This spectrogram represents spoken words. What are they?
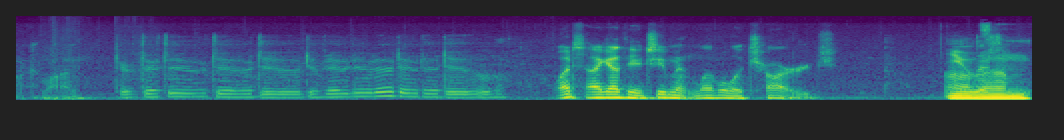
Oh, come on. Do, do, do, do, do, do, do, do, do, do, do. What? I got the achievement level of charge. Oh, You there's, um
